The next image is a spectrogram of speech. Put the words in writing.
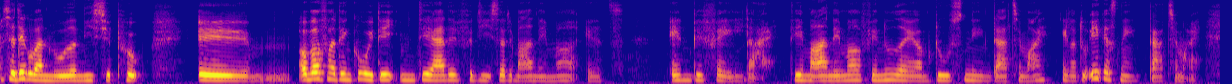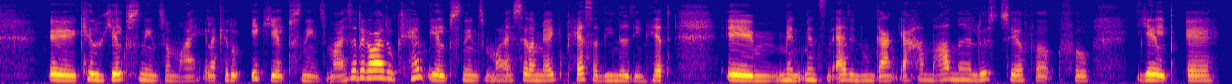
så det kunne være en måde at niche på. Øhm, og hvorfor er det en god idé? Jamen det er det, fordi så er det meget nemmere at anbefale dig. Det er meget nemmere at finde ud af, om du er sådan en, der er til mig, eller du ikke er sådan en, der er til mig øh, kan du hjælpe sådan en som mig, eller kan du ikke hjælpe sådan en som mig. Så det kan være, at du kan hjælpe sådan en som mig, selvom jeg ikke passer lige ned i din hat. Øh, men, men sådan er det nu engang. Jeg har meget mere lyst til at få, få hjælp af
